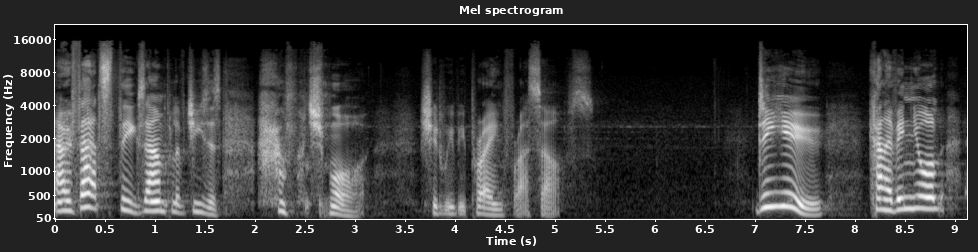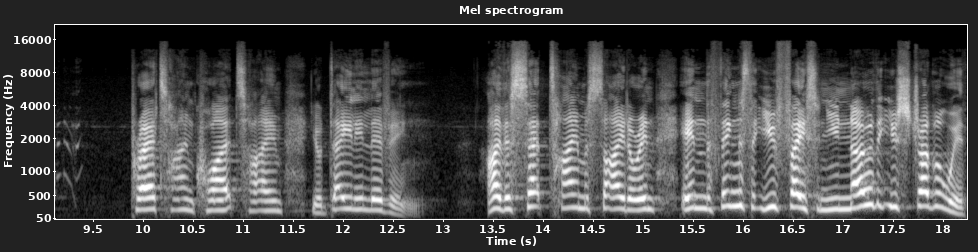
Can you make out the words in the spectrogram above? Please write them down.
Now, if that's the example of Jesus, how much more should we be praying for ourselves? Do you, kind of in your prayer time, quiet time, your daily living, either set time aside or in, in the things that you face and you know that you struggle with,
